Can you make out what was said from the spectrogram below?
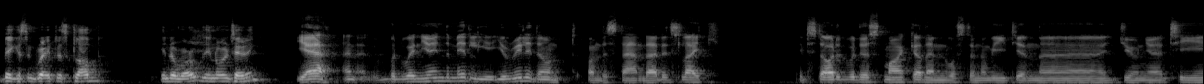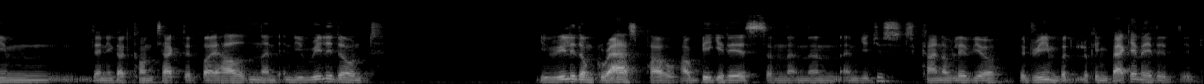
biggest and greatest club in the world in orienteering. Yeah, and but when you're in the middle, you, you really don't understand that. It's like it started with Østmarka, then was the Norwegian uh, junior team. Then you got contacted by Halden, and, and you really don't you really don't grasp how, how big it is, and, and, and, and you just kind of live your, your dream. But looking back at it, it, it,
